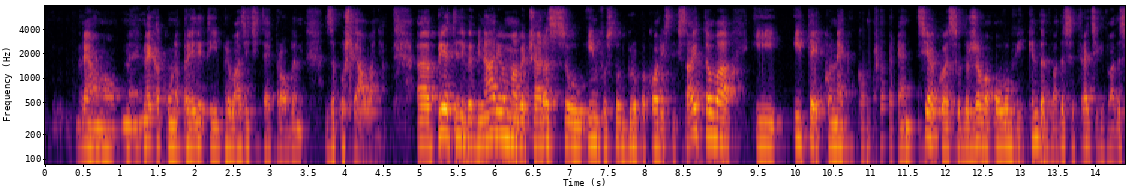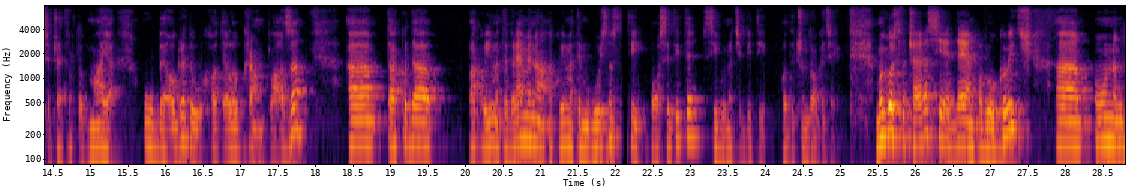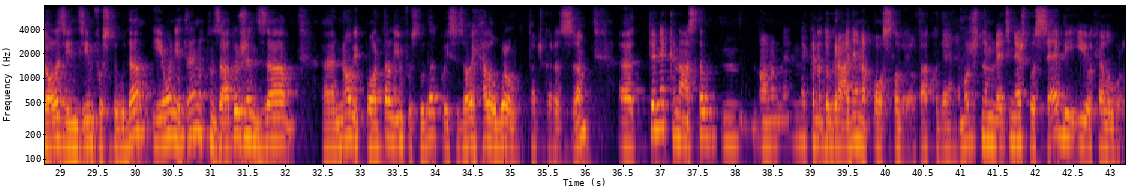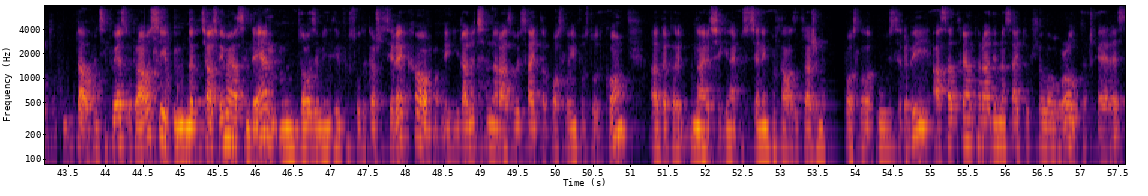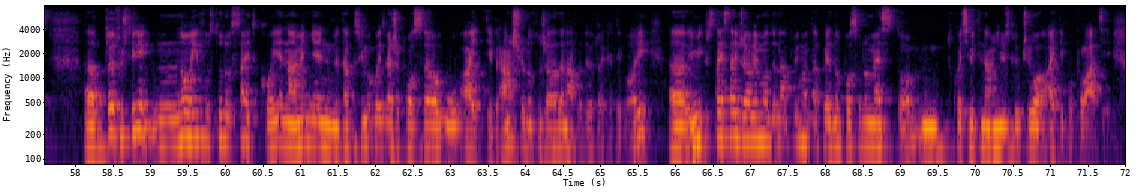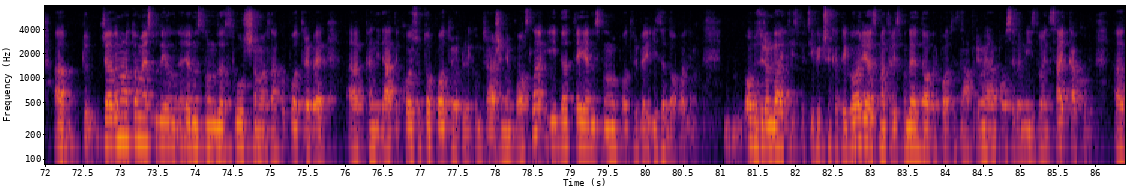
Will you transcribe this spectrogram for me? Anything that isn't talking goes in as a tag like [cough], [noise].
realno nekako unaprediti i prevaziti taj problem zapošljavanja. E, prijatelji webinarijuma večeras su InfoStud grupa korisnih sajtova i IT Connect konferencija koja se održava ovog vikenda 23. i 24. maja u Beogradu u hotelu Crown Plaza. A, e, tako da ako imate vremena, ako imate mogućnosti, posetite, sigurno će biti odličan događaj. Moj gost večeras je Dejan Pavluković, on nam dolazi iz Infostuda i on je trenutno zadužen za novi portal Infostuda koji se zove helloworld.rs. To je neka nastav, ono, neka nadogradnja na poslove, je tako da ne? Možeš nam reći nešto o sebi i o Hello Worldu? Da, u principu jeste pravo si. Da, ćao svima, ja sam Dejan, dolazim iz Infostuda kao što si rekao i radio sam na razvoju sajta poslovinfostud.com, dakle najvećeg i najposećenijeg portala za traženje posla u Srbiji, a sad trenutno radim na sajtu helloworld.rs To je u suštini novi infostudov sajt koji je namenjen tako svima koji traže posao u IT branši, odnosno žele da napreduju u toj kategoriji. I mi kroz taj sajt želimo da napravimo tako jedno posebno mesto koje će biti namenjeno isključivo IT populaciji. Želimo na tom mestu da jednostavno da slušamo tako potrebe kandidata, koje su to potrebe prilikom traženja posla i da te jednostavno potrebe i zadovoljimo. Obzirom da IT specifična kategorija, smatrali smo da je dobar potez da napravimo jedan poseban izdvojen sajt kako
